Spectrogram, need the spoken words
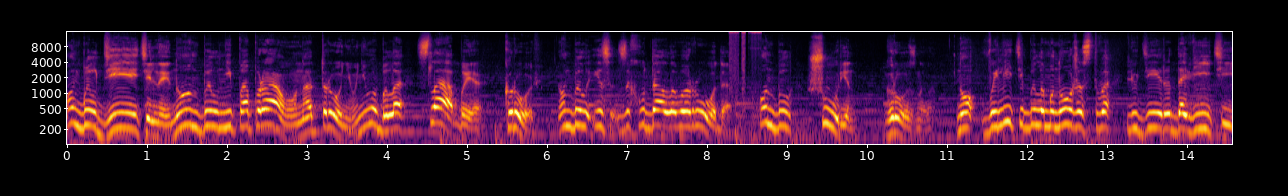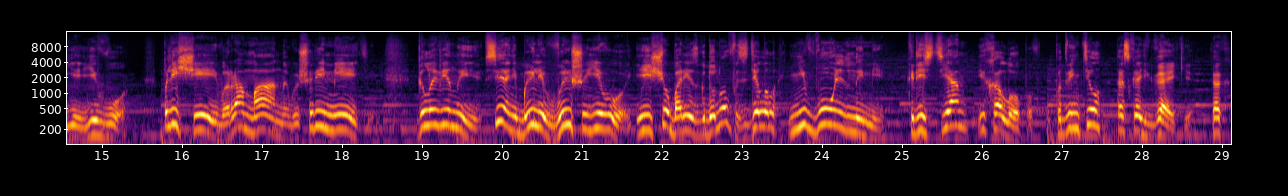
Он был деятельный, но он был не по праву на троне. У него была слабая кровь. Он был из захудалого рода. Он был Шурин Грозного. Но в элите было множество людей родовитие его. Плещеевы, Романовы, Шереметьев, Головины. Все они были выше его. И еще Борис Годунов сделал невольными крестьян и холопов. Подвинтил, так сказать, гайки, как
